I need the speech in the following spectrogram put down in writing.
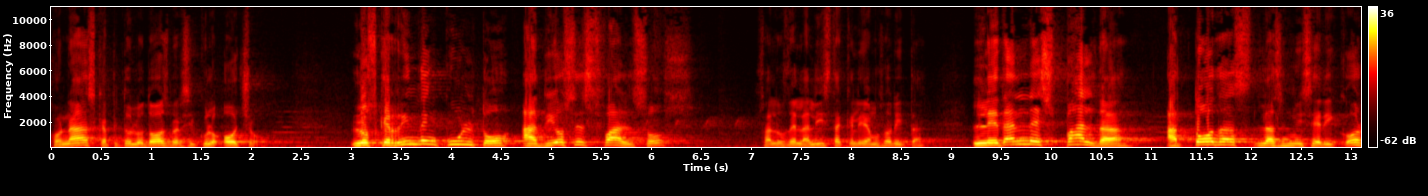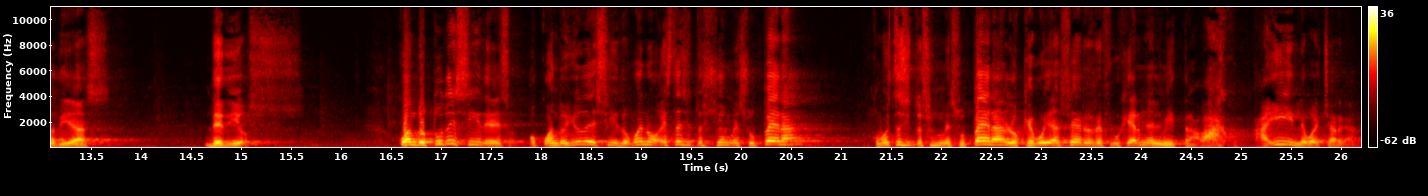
Jonás capítulo 2, versículo 8. Los que rinden culto a dioses falsos, o sea, los de la lista que leíamos ahorita, le dan la espalda a todas las misericordias de Dios. Cuando tú decides, o cuando yo decido, bueno, esta situación me supera, como esta situación me supera, lo que voy a hacer es refugiarme en mi trabajo. Ahí le voy a echar ganas.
